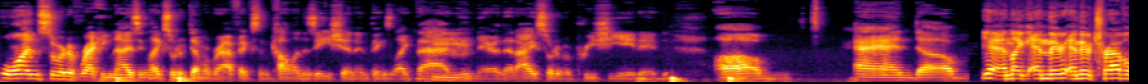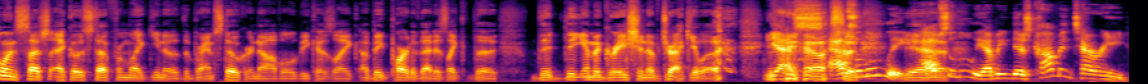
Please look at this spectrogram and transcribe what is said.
on sort of recognizing like sort of demographics and colonization and things like that Mm. in there that I sort of appreciated. Um, and um, Yeah, and like and their and their travel and such echo stuff from like, you know, the Bram Stoker novel because like a big part of that is like the the the immigration of Dracula. Yes, know, so- absolutely, yeah. absolutely. I mean, there's commentary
